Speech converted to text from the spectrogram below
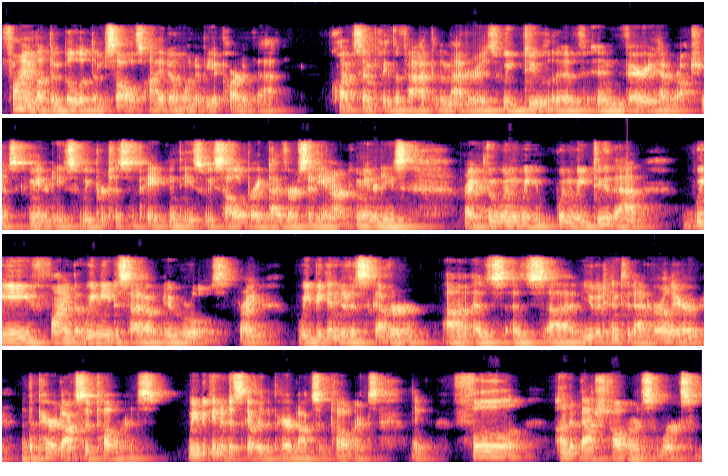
Fine, let them build it themselves. I don't want to be a part of that quite simply, the fact of the matter is we do live in very heterogeneous communities. We participate in these. We celebrate diversity in our communities, right? And when we, when we do that, we find that we need to set out new rules, right? We begin to discover, uh, as, as uh, you had hinted at earlier, the paradox of tolerance. We begin to discover the paradox of tolerance. Like full, unabashed tolerance works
